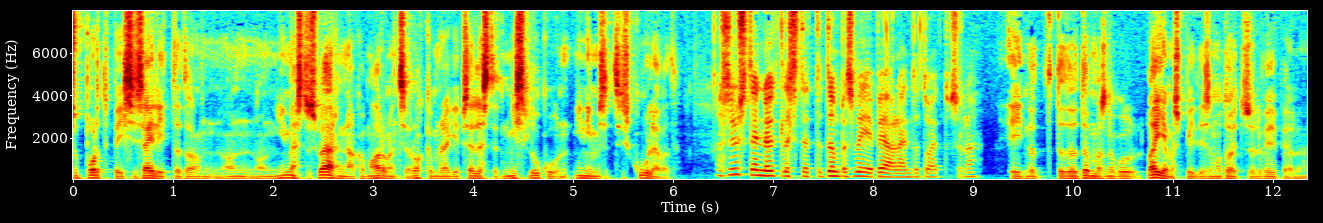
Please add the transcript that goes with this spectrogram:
support base'i säilitada, on, on, on imestusväärne, aga ma arvan, et see rohkem räägib sellest, et mis lugu inimesed siis kuulevad. aga sa just enne ütlesid, et ta tõmbas vee peale enda toetusele. ei, no ta, ta tõmbas nagu laiemas pildis oma toetusele vee peale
